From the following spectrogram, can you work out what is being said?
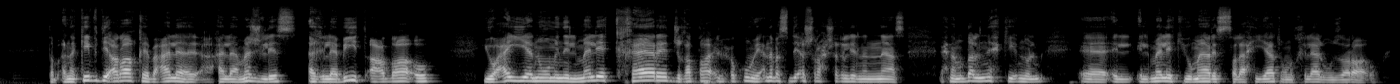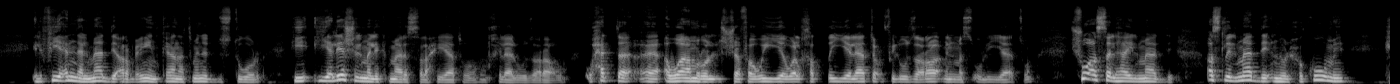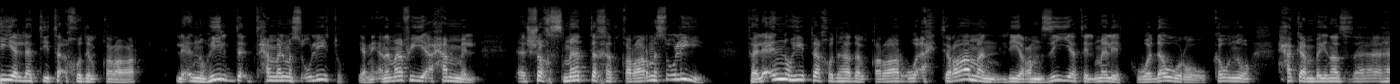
طب أنا كيف بدي أراقب على على مجلس أغلبية أعضائه يعينوا من الملك خارج غطاء الحكومة؟ أنا بس بدي أشرح شغلة للناس. إحنا بنضل نحكي إنه آه، الملك يمارس صلاحياته من خلال وزرائه. في عندنا المادة 40 كانت من الدستور. هي هي ليش الملك مارس صلاحياته من خلال وزرائه وحتى آه، أوامره الشفوية والخطية لا تعفي الوزراء من مسؤولياتهم. شو أصل هاي المادة؟ أصل المادة أنه الحكومة هي التي تأخذ القرار لأنه هي اللي بتتحمل مسؤوليته. يعني أنا ما في أحمل آه، شخص ما اتخذ قرار مسؤولية. فلأنه هي بتاخذ هذا القرار واحتراما لرمزية الملك ودوره وكونه حكم بين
